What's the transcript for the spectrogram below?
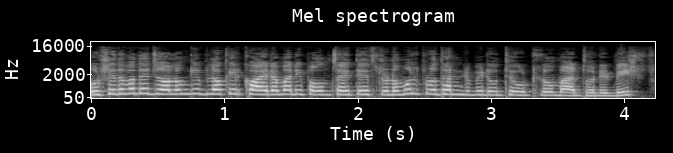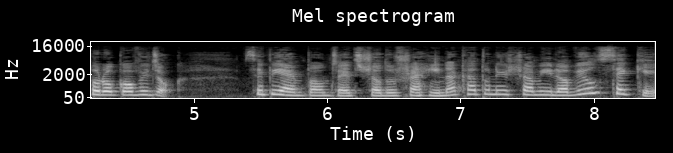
মুর্শিদাবাদের জলঙ্গি ব্লকের খয়রামারি পঞ্চায়েতে তৃণমূল প্রধানের বিরুদ্ধে উঠল মারধরের বিস্ফোরক অভিযোগ। সিপিআইএম পঞ্চায়েত সদস্য হিনা খাতুনের স্বামী রবিউল শেখকে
